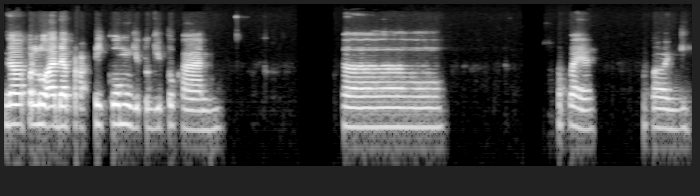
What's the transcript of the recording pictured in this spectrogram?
Nggak perlu ada praktikum gitu-gitu kan. Uh, apa ya? Apa lagi?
